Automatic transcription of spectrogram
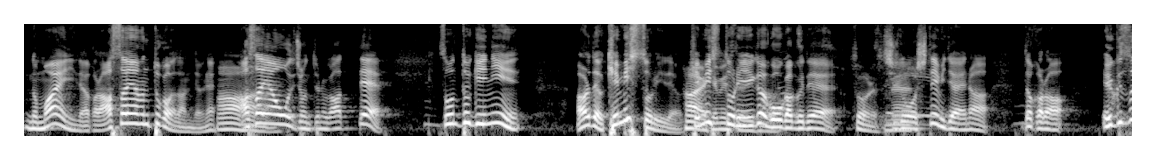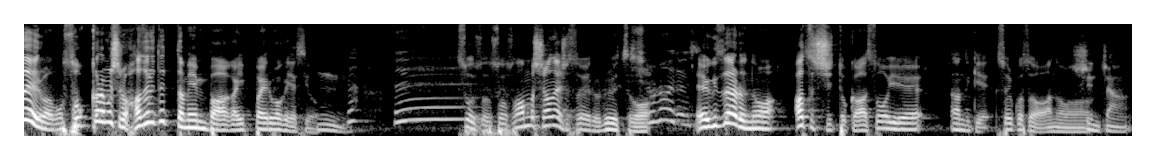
の前にだから ASAYANとかなんだよね。あー ASAYANオーディションっていうのがあってその時にあれだよ CHEMISTRYだよ、はい CHEMISTRYが合格でそうですね。指導してみたいな。だからエグザイルはもうそっからむしろ外れてったメンバーがいっぱいいるわけですよ、うん。そうそうそうそう。あんま知らないでしょそういうのルーツを。知らないです。エグザイルの淳とかそういうなんだっけ？それこそあのしゅんちゃん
